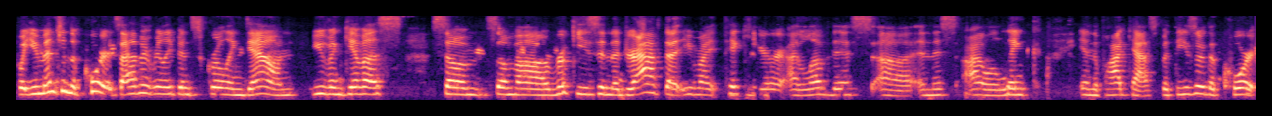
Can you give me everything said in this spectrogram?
But you mentioned the courts. I haven't really been scrolling down. You even give us some some uh, rookies in the draft that you might pick here. I love this, uh, and this I will link in the podcast. But these are the court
